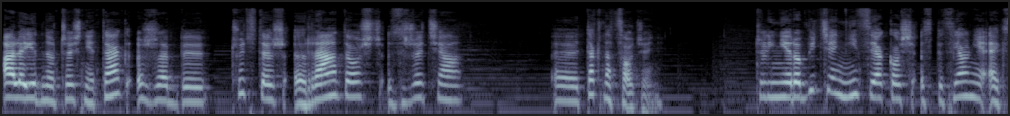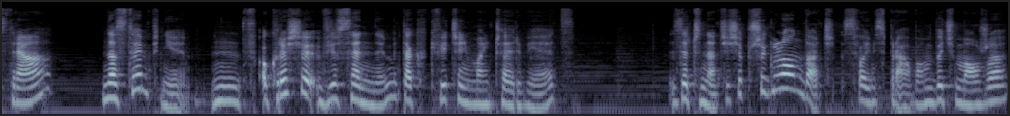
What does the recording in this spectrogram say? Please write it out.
ale jednocześnie tak, żeby czuć też radość z życia, e, tak na co dzień. Czyli nie robicie nic jakoś specjalnie ekstra. Następnie mm, w okresie wiosennym, tak kwiecień, maj, czerwiec, zaczynacie się przyglądać swoim sprawom. Być może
